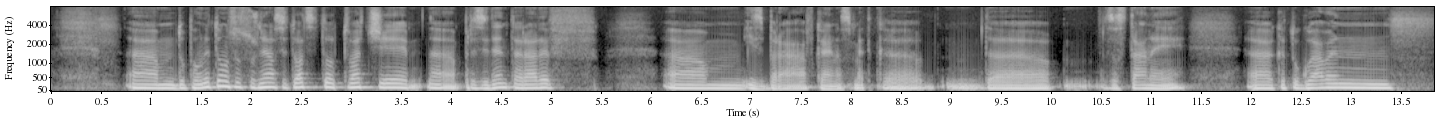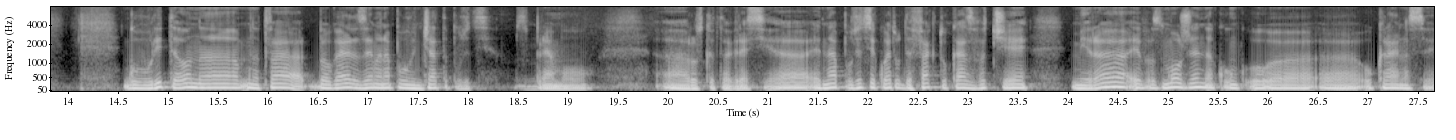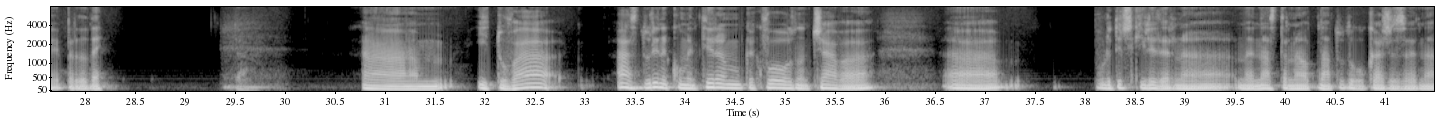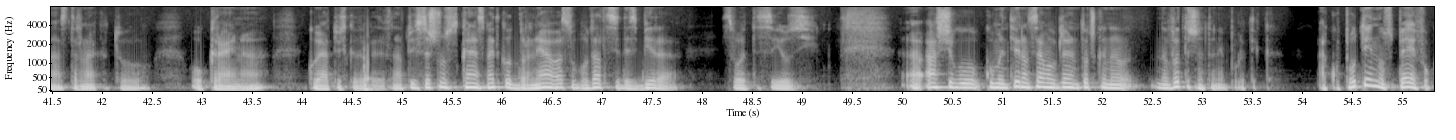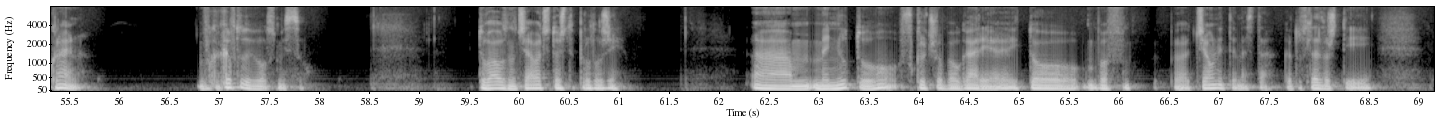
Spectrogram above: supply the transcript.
А, допълнително се осложнява ситуацията от това, че а, президента Радев ам, избра в крайна сметка да застане а, като главен говорител на, на това България да вземе една половинчата позиция спрямо а, руската агресия. Една позиция, която де-факто казва, че мира е възможен, ако а, а, Украина се предаде. Да. А, и това аз дори не коментирам какво означава а, политически лидер на, на една страна от НАТО да го каже за една страна като Украина, която иска да влезе в НАТО. И всъщност, крайна сметка, отбранява свободата си да избира своите съюзи. А, аз ще го коментирам само от гледна точка на, на вътрешната ни политика. Ако Путин успее в Украина, в какъвто да било смисъл, това означава, че той ще продължи. А, менюто включва България и то в челните места, като следващи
